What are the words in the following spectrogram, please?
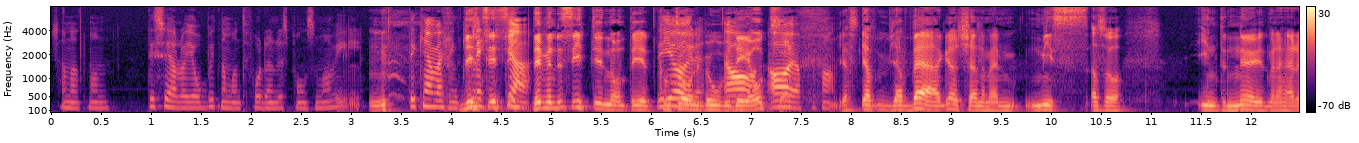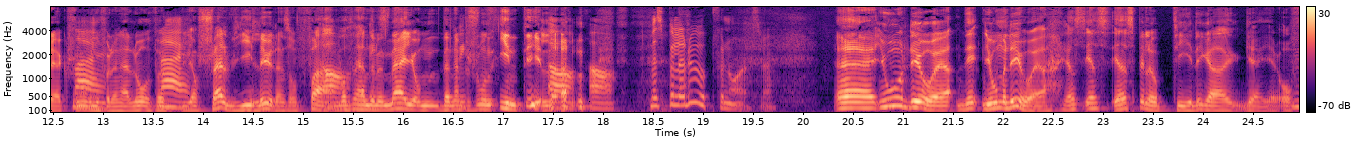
känna att man, det är så jävla jobbigt när man inte får den responsen man vill. Mm. Det kan jag verkligen Det, knäcka. det, det, men det sitter ju någonting, ett Det gör kontrollbehov i ja, det också. Ja. Jag, jag, jag vägrar känna mig miss, alltså inte nöjd med den här reaktionen Nej. för den här låten. För Nej. jag själv gillar ju den som fan. Ja, Vad händer med visst. mig om den här Visst. personen inte gillar Ja, den? ja. Men spelar du upp för några sådär? Eh, jo, det gör jag. Det, jo, men det gör jag. Jag, jag. jag spelar upp tidiga grejer ofta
